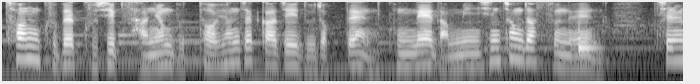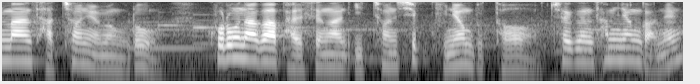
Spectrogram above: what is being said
1994년부터 현재까지 누적된 국내 난민 신청자 수는 7만 4천여 명으로 코로나가 발생한 2019년부터 최근 3년간은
